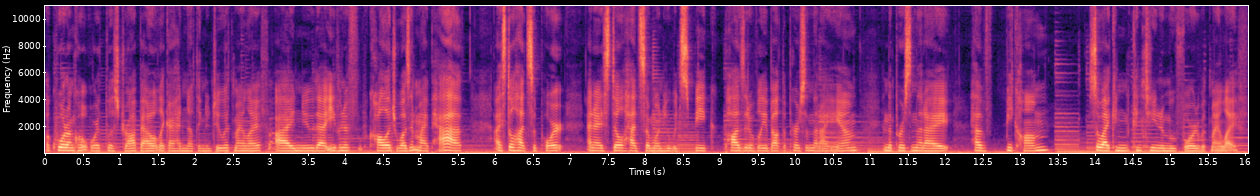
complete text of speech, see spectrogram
a quote unquote worthless dropout, like I had nothing to do with my life. I knew that even if college wasn't my path, I still had support and I still had someone who would speak positively about the person that I am and the person that I have become so I can continue to move forward with my life.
